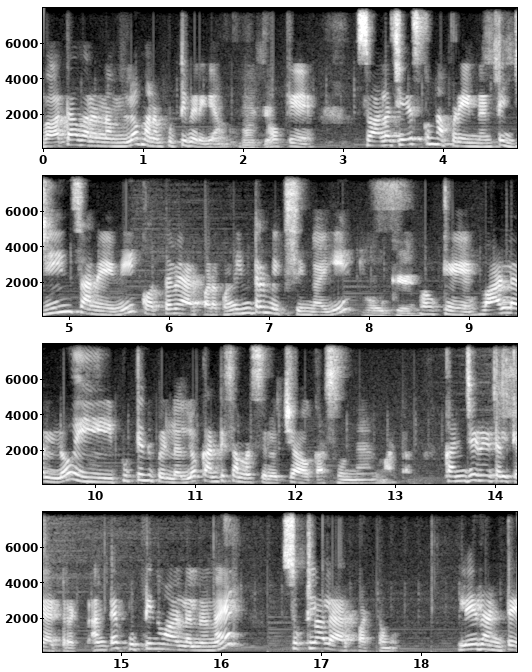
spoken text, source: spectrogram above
వాతావరణంలో మనం పుట్టి పెరిగాము. ఓకే. సో అలా చేసుకున్నప్పుడు ఏంటంటే జీన్స్ అనేవి కొత్తవి ఏర్పడకుండా ఇంటర్మిక్సింగ్ అయ్యి ఓకే. వాళ్ళల్లో ఈ పుట్టిన పిల్లల్లో కంటి సమస్యలు వచ్చే అవకాశం ఉన్నాయన్నమాట. కంజెనిటల్ క్యాటరాక్ట్ అంటే పుట్టిన వాళ్ళలోనే శుక్లాలు ఏర్పడటము లేదంటే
